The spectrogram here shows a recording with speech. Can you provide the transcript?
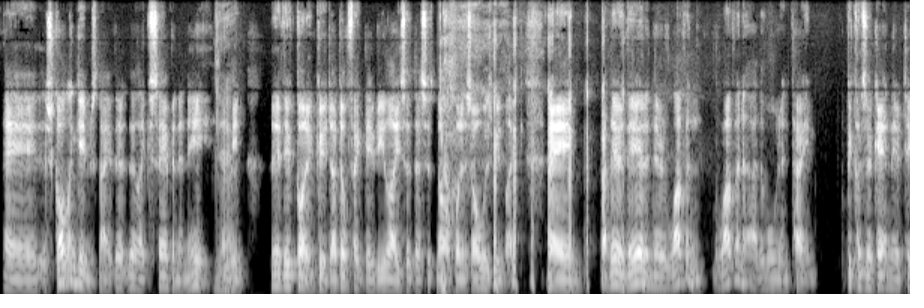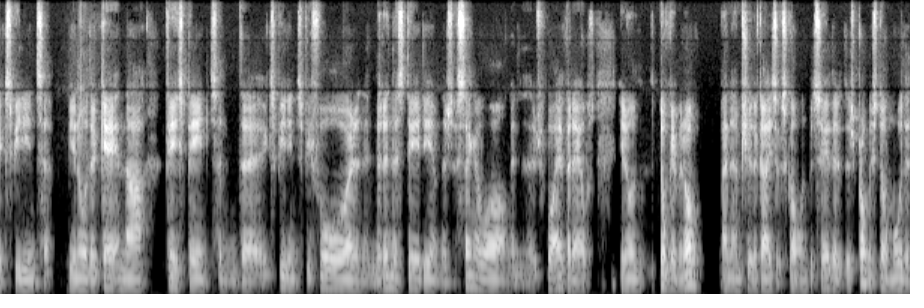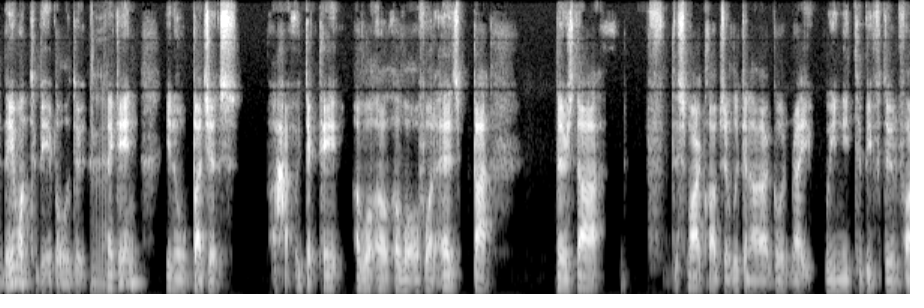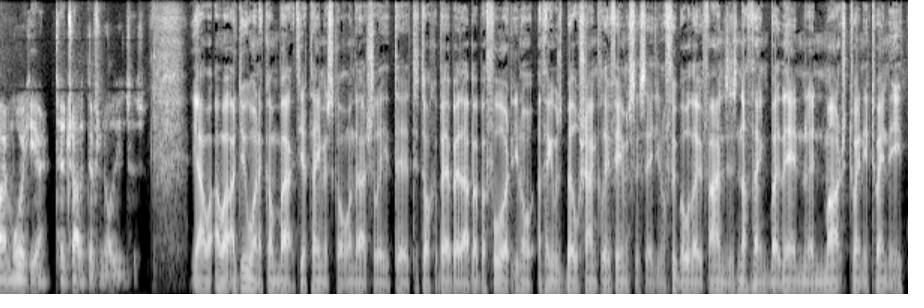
the Scotland games now. They're, they're like seven and eight. Yeah. I mean, they, they've got it good. I don't think they realise that this is not what it's always been like. Um, but they're there and they're loving loving it at the moment in time because they're getting there to experience it. You know, they're getting that face paints and the experience before, and then they're in the stadium. There's a sing along, and there's whatever else. You know, don't get me wrong, and I'm sure the guys at Scotland would say that there's probably still more that they want to be able to do. Yeah. And again, you know, budgets dictate a lot, a, a lot of what it is, but there's that the smart clubs are looking at that going right we need to be doing far more here to attract different audiences. Yeah I, I, do want to come back to your time at Scotland actually to, to talk a bit about that. But before you know I think it was Bill Shankly who famously said you know football without fans is nothing. But then in March 2020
